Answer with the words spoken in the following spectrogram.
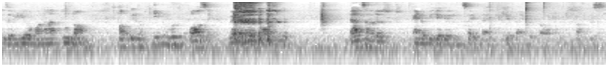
Is a video of one hour too long? How, you know, people would pause it. Do they pause it? That's another kind of behavioral insight that we're trying to draw from this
